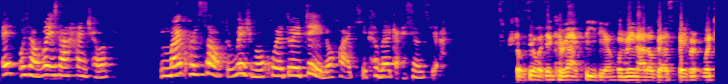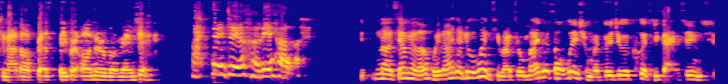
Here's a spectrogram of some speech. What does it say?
哎，我想问一下汉城，Microsoft 为什么会对这一个话题特别感兴趣啊？首先，我先 correct 一点，我没拿到 Best Paper，我只拿到 Best Paper Honorable Mention。但这也很厉害了。那下面来回答一下这个问题吧，就 Microsoft 为什么对这个课题感兴趣？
